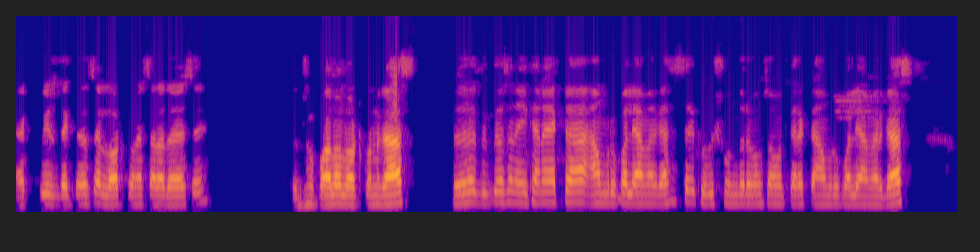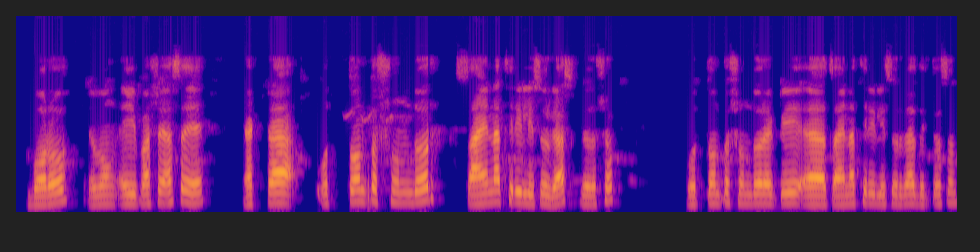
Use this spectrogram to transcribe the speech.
এক পিস দেখতে পাচ্ছেন লটকনের চারা দেওয়া হয়েছে। ঝোপালো লটকন গাছ। দেখতে পাচ্ছেন এইখানে একটা আম্রপালি আমের গাছ আছে, খুবই সুন্দর এবং চমৎকার একটা আম্রপালি আমের গাছ, বড়। এবং এই পাশে আছে একটা অত্যন্ত সুন্দর চায়না থ্রি লিচুর গাছ দর্শক। অত্যন্ত সুন্দর একটি চায়না থ্রি লিচুর গাছ, দেখতে পাচ্ছেন?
